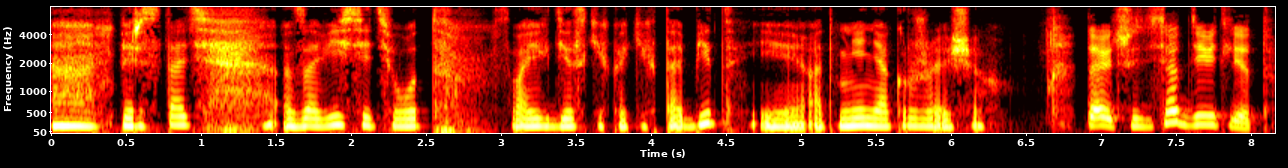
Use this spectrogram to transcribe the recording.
а, перестать зависеть от своих детских каких-то обид и от мнения окружающих. Да, ведь 69 лет.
